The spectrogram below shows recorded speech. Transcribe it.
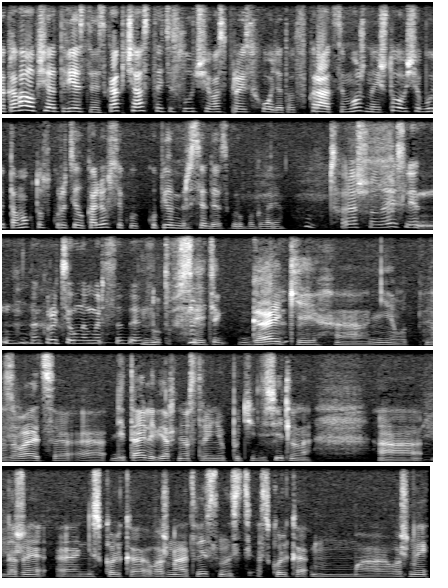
Какова вообще ответственность? Как часто эти случаи у вас происходят? Вот вкратце можно, и что вообще будет тому, кто скрутил колеса и ку- купил Мерседес, грубо говоря? Хорошо, да, если накрутил на Мерседес. Ну, все эти гайки, а, они вот называются а, детали верхнего строения пути. Действительно, а, даже не сколько важна ответственность, а сколько важны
